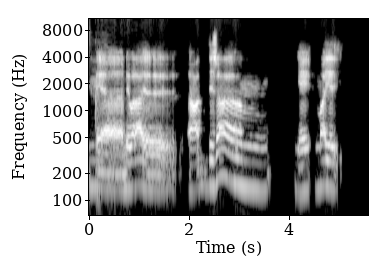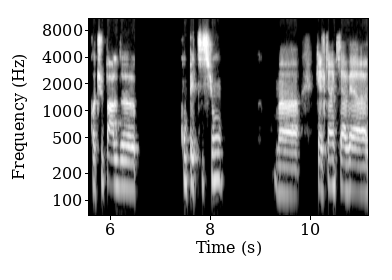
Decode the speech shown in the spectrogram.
mais, voilà. alors, déjà, y a, moi, y a, quand tu parles de compétition, quelqu'un qui avait euh,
